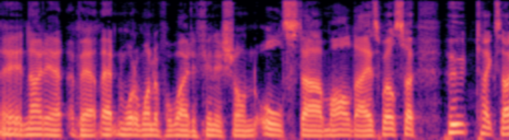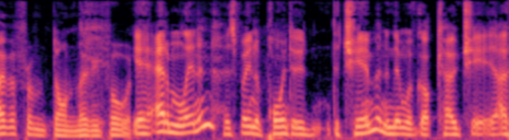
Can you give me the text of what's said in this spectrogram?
Yeah, no doubt about that. And what a wonderful way to finish on All Star Mile Day as well. So, who takes over from Don moving forward? Yeah, Adam Lennon has been appointed the chairman, and then we've got co-chair, uh,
